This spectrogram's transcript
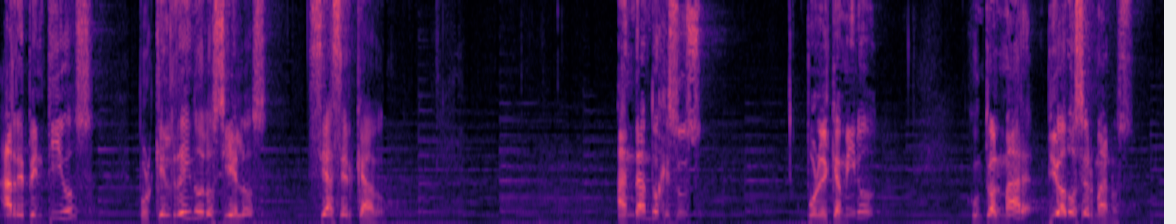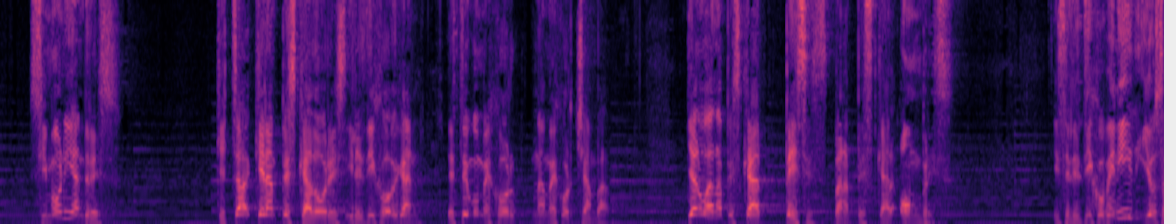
Arrepentíos porque el reino de los cielos se ha acercado. Andando Jesús por el camino junto al mar, vio a dos hermanos, Simón y Andrés, que, eran pescadores. Y les dijo, oigan, les tengo mejor, una mejor chamba. Ya no van a pescar peces, van a pescar hombres. Y se les dijo, venid y os,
